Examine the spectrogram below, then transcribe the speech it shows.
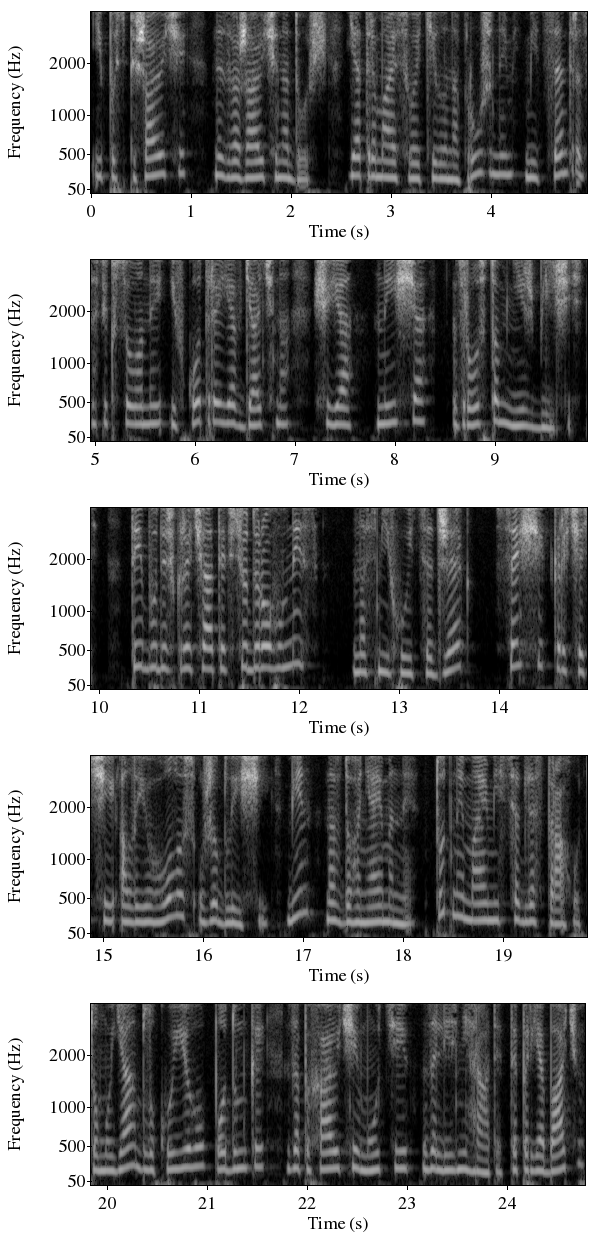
і, поспішаючи, незважаючи на дощ, я тримаю своє тіло напруженим, мій центр зафіксований, і вкотре я вдячна, що я нижча зростом, ніж більшість. Ти будеш кричати всю дорогу вниз? насміхується Джек, все ще кричачи, але його голос уже ближчий. Він наздоганяє мене. Тут немає місця для страху, тому я блокую його подумки, запихаючи емоції в залізні грати. Тепер я бачу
